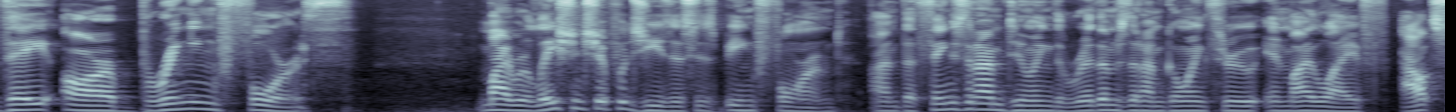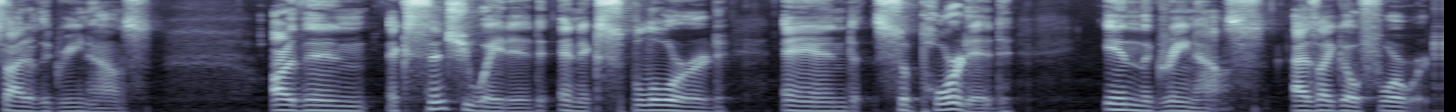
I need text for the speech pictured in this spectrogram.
they are bringing forth my relationship with Jesus is being formed. I'm the things that I'm doing, the rhythms that I'm going through in my life outside of the greenhouse are then accentuated and explored and supported in the greenhouse as I go forward.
